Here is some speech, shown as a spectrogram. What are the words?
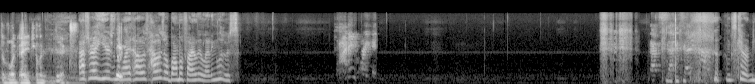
to look at each other's dicks. After eight years in the White House, how is Obama finally letting loose? I'm scared.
